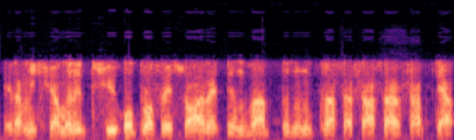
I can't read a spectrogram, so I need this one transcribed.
Eram mic și amărât și o profesoară cândva în clasa 6-a, 7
